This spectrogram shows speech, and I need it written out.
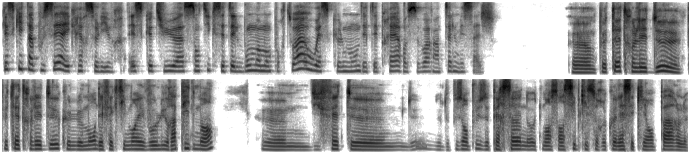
Qu'est-ce qui t'a poussé à écrire ce livre? Est-ce que tu as senti que c'était le bon moment pour toi ou est-ce que le monde était prêt à recevoir un tel message? Euh, Peut-être les deux, peut-être les deux que le monde effectivement évolue rapidement euh, du fait de, de, plus en plus de personnes hautement sensibles qui se reconnaissent et qui en parlent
